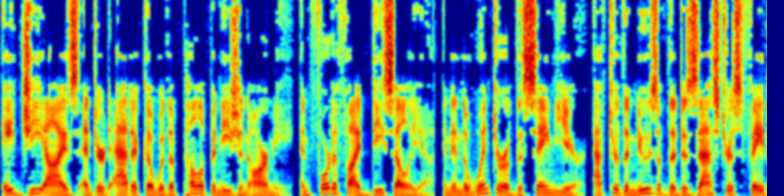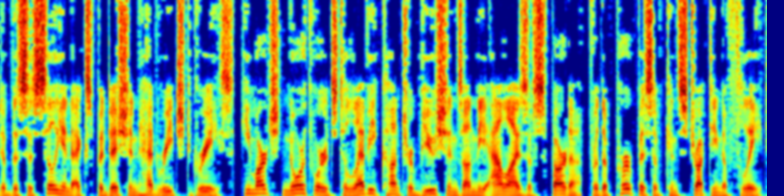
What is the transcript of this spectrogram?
Agis entered Attica with a Peloponnesian army, and fortified Decelia, and in the winter of the same year, after the news of the disastrous fate of the Sicilian expedition had reached Greece, he marched northwards to levy contributions on the allies of Sparta, for the purpose of constructing a fleet.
